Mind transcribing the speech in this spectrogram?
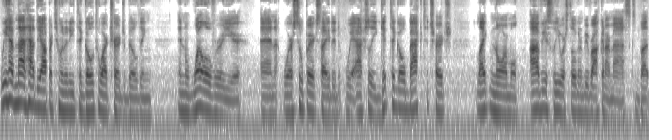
We have not had the opportunity to go to our church building in well over a year, and we're super excited. We actually get to go back to church like normal. Obviously, we're still going to be rocking our masks, but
